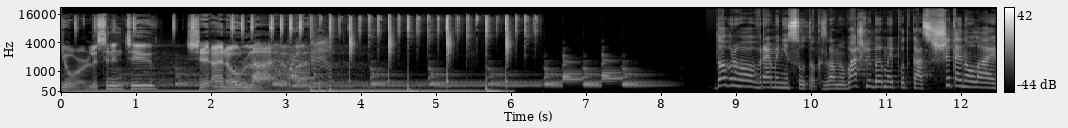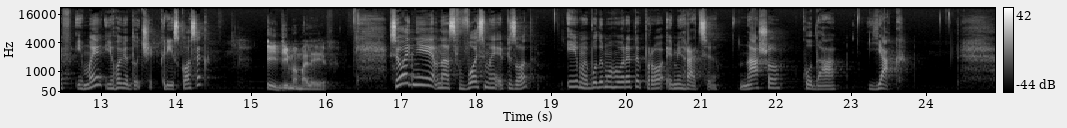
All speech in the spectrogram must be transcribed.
You're listening to Shit I Know Live. Доброго времені суток! З вами ваш любимий подкаст Shit I Know Live і ми, його ведучі Кріс Косик. І Діма Малеєв. Сьогодні в нас восьмий епізод, і ми будемо говорити про еміграцію. Нащо, куди, як.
